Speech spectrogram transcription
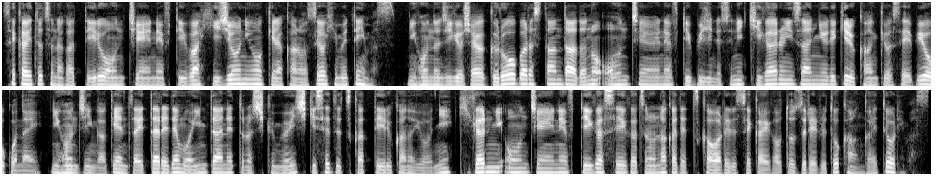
世界とつながっているオンチェーン NFT は非常に大きな可能性を秘めています。日本の事業者がグローバルスタンダードのオンチェーン NFT ビジネスに気軽に参入できる環境整備を行い、日本人が現在誰でもインターネットの仕組みを意識せず使っているかのように、気軽にオンチェーン NFT が生活の中で使われる世界が訪れると考えております。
